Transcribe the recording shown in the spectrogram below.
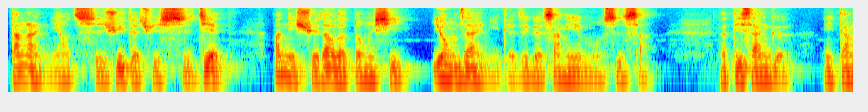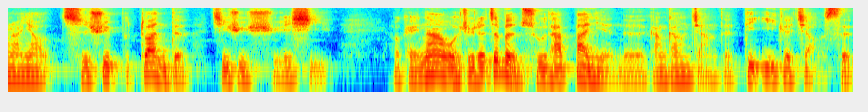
当然你要持续的去实践，把你学到的东西用在你的这个商业模式上。那第三个，你当然要持续不断的继续学习。OK，那我觉得这本书它扮演的刚刚讲的第一个角色，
